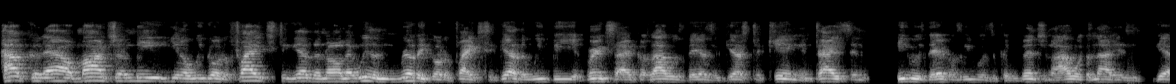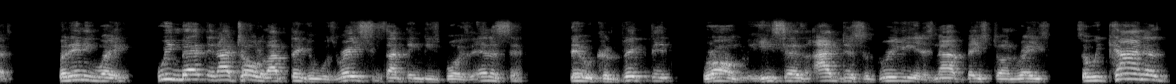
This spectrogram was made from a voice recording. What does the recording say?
how could Al march on me? You know, we go to fights together and all that. We didn't really go to fights together. We'd be at ringside because I was there as a guest to King and Tyson. He was there because he was a conventional. I was not his guest. But anyway, we met and I told him I think it was racist. I think these boys are innocent. They were convicted wrongly. He says, I disagree. It is not based on race. So we kind of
